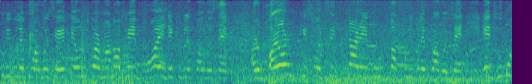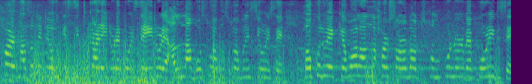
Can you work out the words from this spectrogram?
শুনিবলৈ পোৱা গৈছে। তেওঁলোকৰ মনত সেই ভয় দেখিবলৈ পোৱা গৈছে। আৰু ভয়ৰ কিছু চিৎকাৰ এই মুহূৰ্তত শুনিবলৈ পোৱা গৈছে। এই ধুমুহাৰ মাজতে তেওঁলোকে চিৎকাৰ আল্লাহ বচোৱা বচোৱা বুলি চিঞৰিছে সকলোৱে কেৱল আল্লাহৰ চৰণত সম্পূৰ্ণৰূপে পৰি দিছে।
